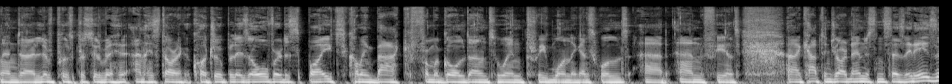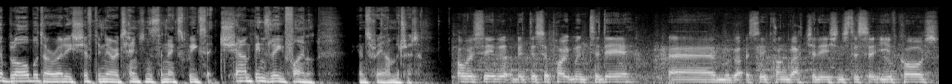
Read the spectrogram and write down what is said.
And uh, Liverpool's pursuit of an historic quadruple is over despite coming back from a goal down to win 3 1 against Wolves at Anfield. Uh, Captain Jordan Henderson says it is a blow, but they're already shifting their attentions to next week's Champions League final against Real Madrid. Obviously, a little bit disappointment today. Um, we've got to say congratulations to City, of course,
